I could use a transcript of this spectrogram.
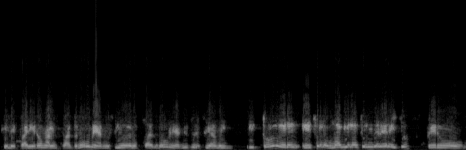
que le parieron a los patrones, a los hijos de los patrones, así sucesivamente. Y todo era, eso era una violación de derechos, pero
